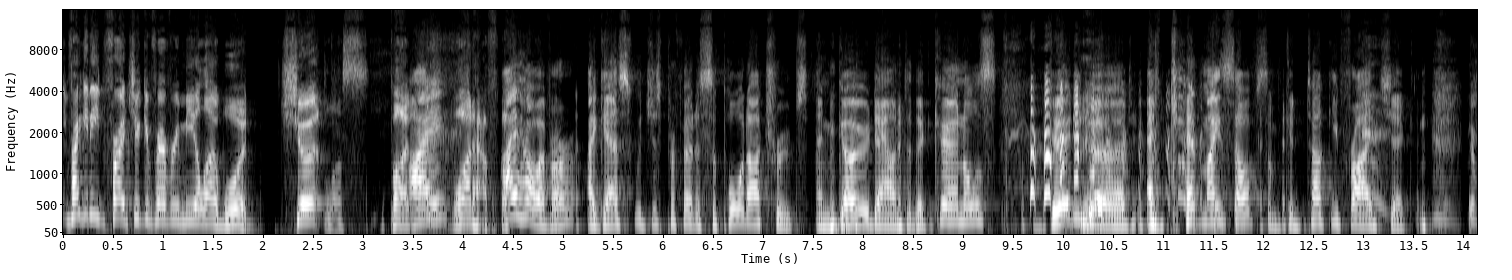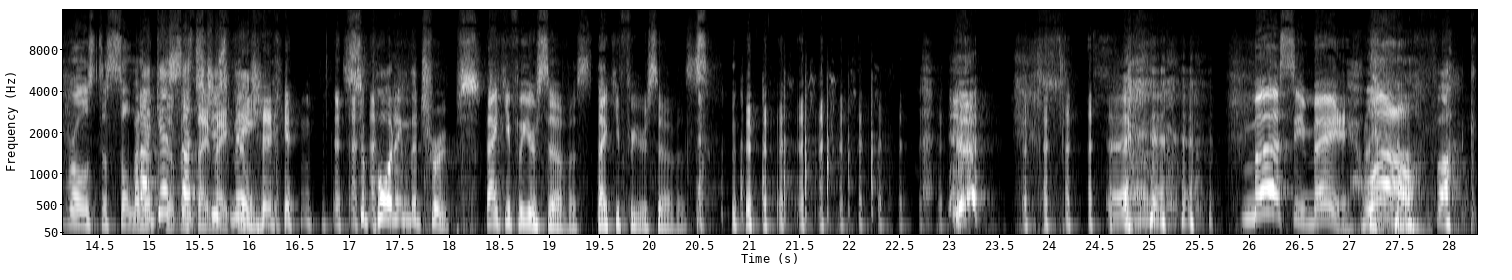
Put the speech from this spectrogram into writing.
if I could eat fried chicken for every meal, I would, shirtless. But I- whatever. I, however, I guess would just prefer to support our troops and go down to the Colonel's Dirty Bird and get myself some Kentucky Fried Chicken. it rolls to salute. But I guess that's just me. Supporting the troops. Thank you for your service. Thank you for your service. Mercy me. Wow. Fuck.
